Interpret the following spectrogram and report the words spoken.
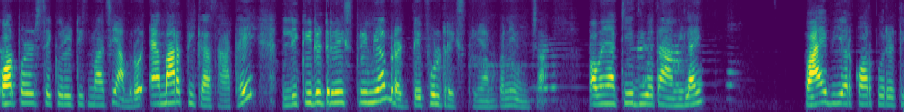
कर्पोरेट सेक्युरिटिजमा चाहिँ हाम्रो एमआरपीका साथै लिक्विडिटी रिस्क प्रिमियम र डिफोल्ट रिस्क प्रिमियम पनि हुन्छ। अब यहाँ के दियो त हामीलाई? फाइभ इयर कर्पोरेट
